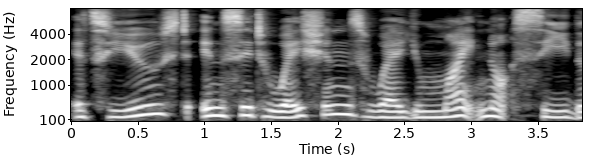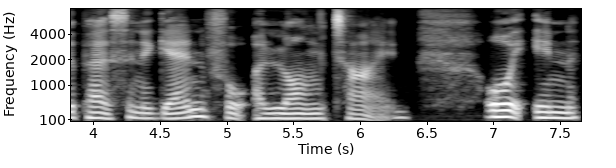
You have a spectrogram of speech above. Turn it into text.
It's used in situations where you might not see the person again for a long time or in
